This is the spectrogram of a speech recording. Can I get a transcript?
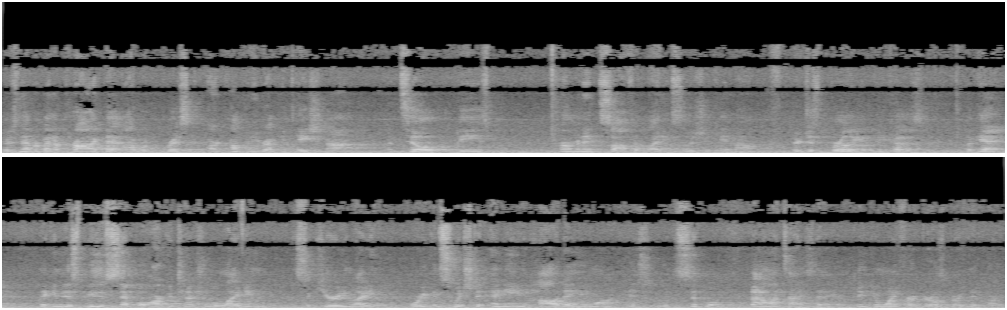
There's never been a product that I would risk our company reputation on until these permanent soffit lighting solution came out. They're just brilliant because, again, they can just be the simple architectural lighting, the security lighting, or you can switch to any holiday you want. It's with a simple Valentine's Day or pink and white for a girl's birthday party.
